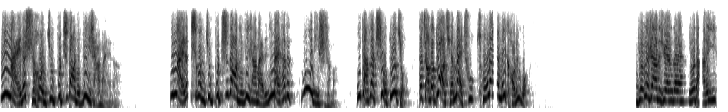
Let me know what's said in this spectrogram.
你买的时候你就不知道你为啥买的，你买的时候你就不知道你为啥买的，你买它的目的是什么？你打算持有多久？它涨到多少钱卖出？从来没考虑过。有没有这样的学员？各位有打个一。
